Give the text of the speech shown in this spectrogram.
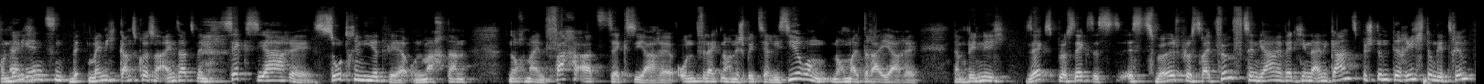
und wenn ergänzen. Ich, wenn ich ganz kurz einen Einsatz, wenn ich sechs Jahre so trainiert wäre und mache dann noch meinen Facharzt sechs Jahre und vielleicht noch eine Spezialisierung noch mal drei Jahre, dann bin ich sechs plus sechs ist, ist zwölf plus drei, 15 Jahre werde ich in eine ganz bestimmte Richtung getrimmt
